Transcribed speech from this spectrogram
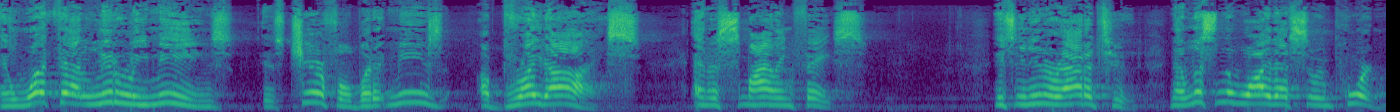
And what that literally means is cheerful, but it means a bright eyes and a smiling face. It's an inner attitude. Now, listen to why that's so important.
